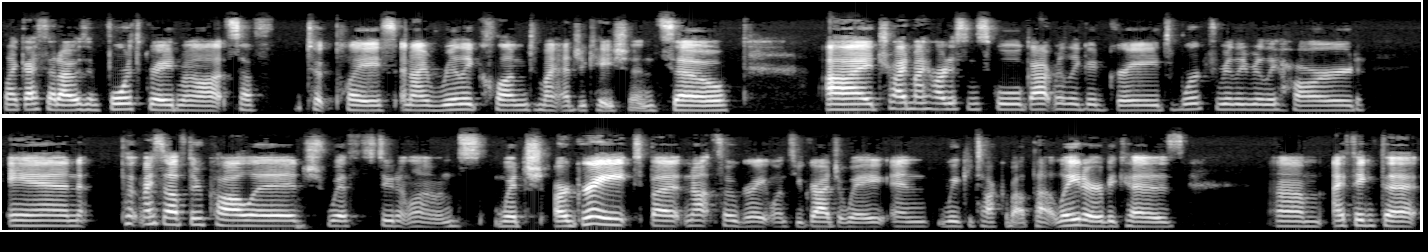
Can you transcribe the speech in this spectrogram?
like I said, I was in fourth grade when all that stuff took place, and I really clung to my education. So I tried my hardest in school, got really good grades, worked really, really hard, and put myself through college with student loans, which are great, but not so great once you graduate. And we could talk about that later because um, I think that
